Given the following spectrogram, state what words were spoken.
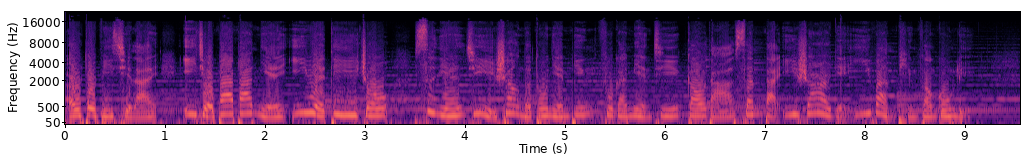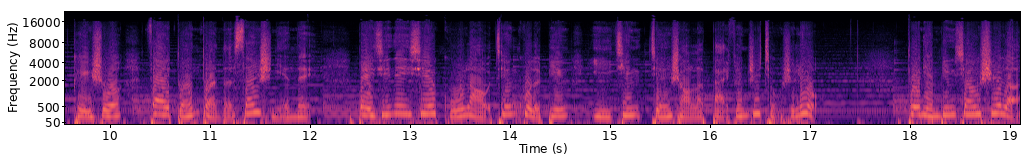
而对比起来，一九八八年一月第一周，四年及以上的多年冰覆盖面积高达三百一十二点一万平方公里。可以说，在短短的三十年内，北极那些古老坚固的冰已经减少了百分之九十六。多年冰消失了，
